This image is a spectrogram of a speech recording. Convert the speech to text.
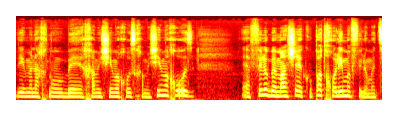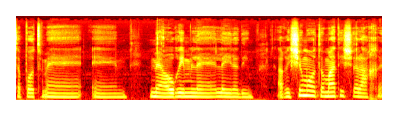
ואם אנחנו ב-50 אחוז, 50 אחוז, אפילו במה שקופות חולים אפילו מצפות אה, מההורים ל, לילדים. הרישום האוטומטי שלך אה,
